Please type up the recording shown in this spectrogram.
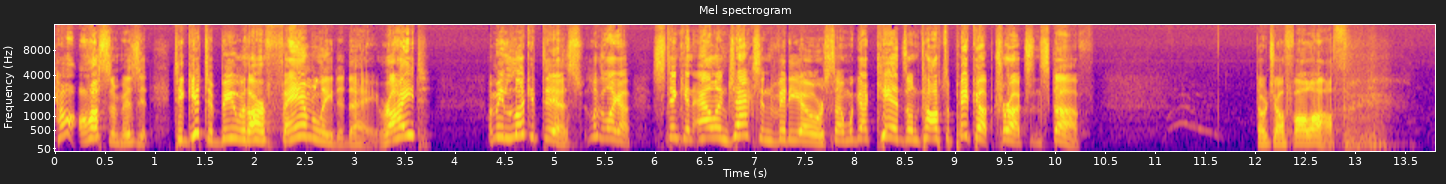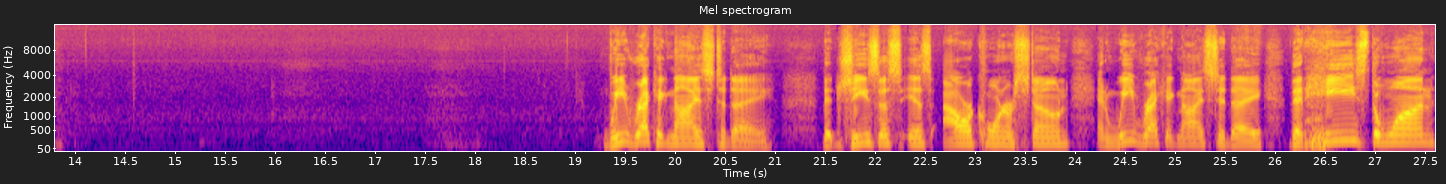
How awesome is it to get to be with our family today, right? I mean, look at this. It looks like a stinking Alan Jackson video or something. We got kids on tops of pickup trucks and stuff. Don't y'all fall off. We recognize today that Jesus is our cornerstone, and we recognize today that He's the one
